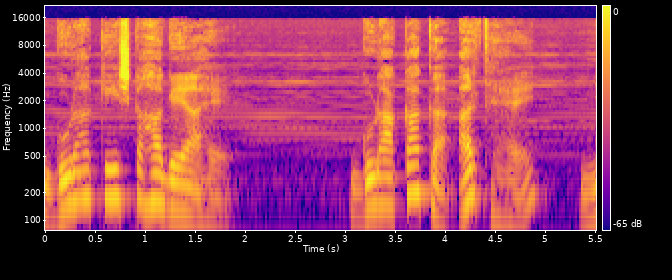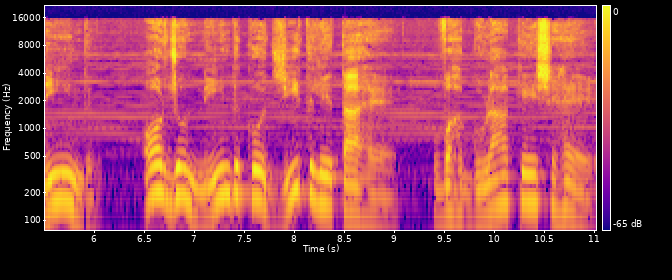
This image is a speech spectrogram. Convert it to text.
गुड़ाकेश कहा गया है। गुड़ाका का अर्थ है नींद, और जो नींद को जीत लेता है, वह गुड़ाकेश है।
